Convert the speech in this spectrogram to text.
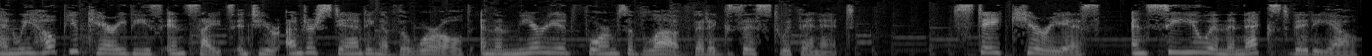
and we hope you carry these insights into your understanding of the world and the myriad forms of love that exist within it. Stay curious, and see you in the next video.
